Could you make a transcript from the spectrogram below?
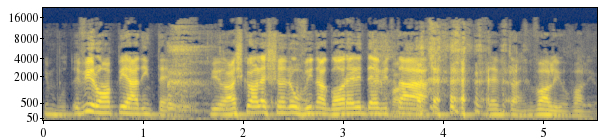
E mudo. E virou uma piada interna. Viu? Acho que o Alexandre ouvindo agora, ele deve estar. deve estar rindo. Valeu, valeu.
